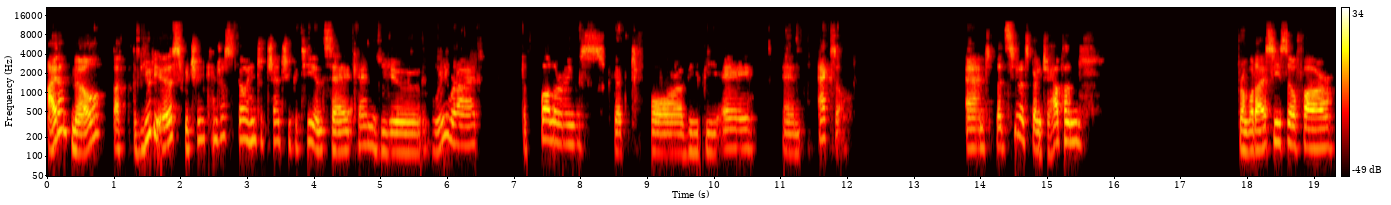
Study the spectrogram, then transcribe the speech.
I don't know, but the beauty is we can just go into ChatGPT and say, Can you rewrite the following script for VBA in Excel? And let's see what's going to happen from what I see so far,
